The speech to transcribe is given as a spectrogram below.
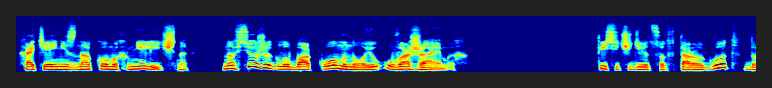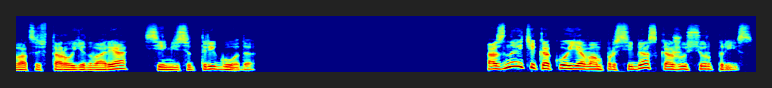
хотя и незнакомых мне лично, но все же глубоко мною уважаемых. 1902 год, 22 января, 73 года. А знаете, какой я вам про себя скажу сюрприз?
